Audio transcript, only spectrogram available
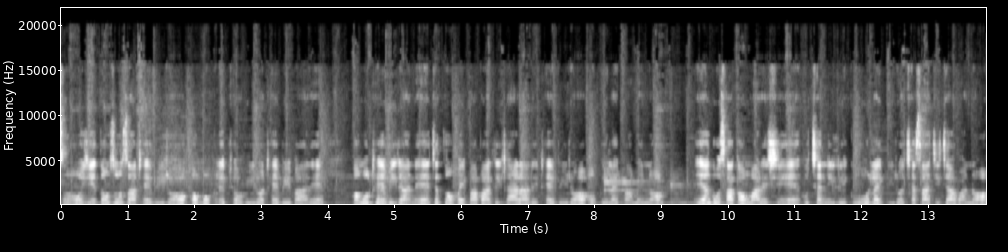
စွန်းရေသုံးစွန်းစာထည့်ပြီးတော့ကော်မုတ်ကလေးဖြော်ပြီးတော့ထည့်ပေးပါတယ်။ကော်မုတ်ထည့်ပြီးတာနဲ့ကျက်သွန်မိတ်ပါပါလှီထားတာလေးထည့်ပြီးတော့အုပ်ပေးလိုက်ပါမယ်နော်။ အရန်ကိုစားကောင်းပါတယ်ရှင်။အခုချက်နီးလေးကိုလိုက်ပြီးတော့ချက်စားကြည့်ကြပါနော်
